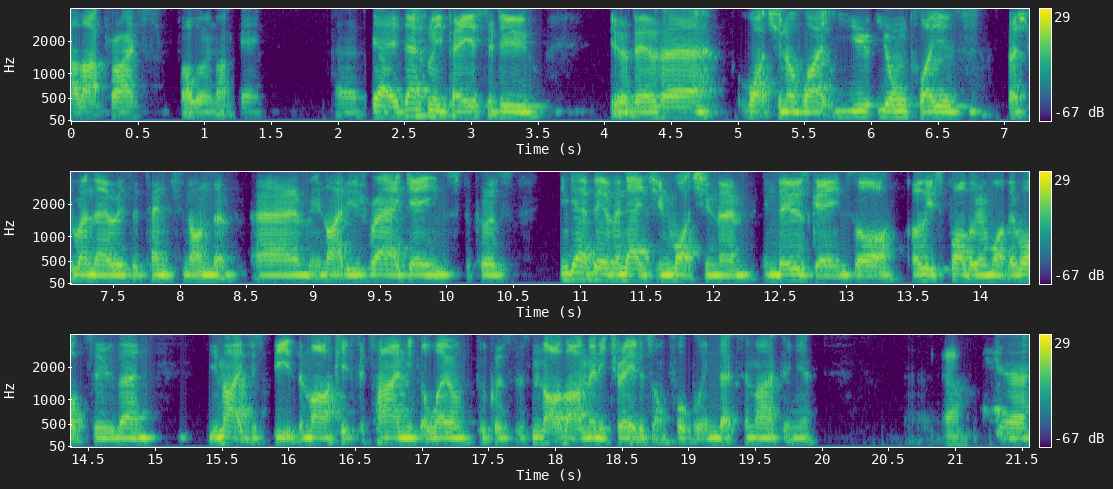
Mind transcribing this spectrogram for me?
at that price following that game. Uh, yeah, it definitely pays to do do a bit of uh, watching of like young players, especially when there is attention on them um, in like these rare games, because you can get a bit of an edge in watching them in those games, or at least following what they're up to. Then you might just beat the market for timing alone, because there's not that many traders on Football Index, in my opinion. Yeah. Yeah.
